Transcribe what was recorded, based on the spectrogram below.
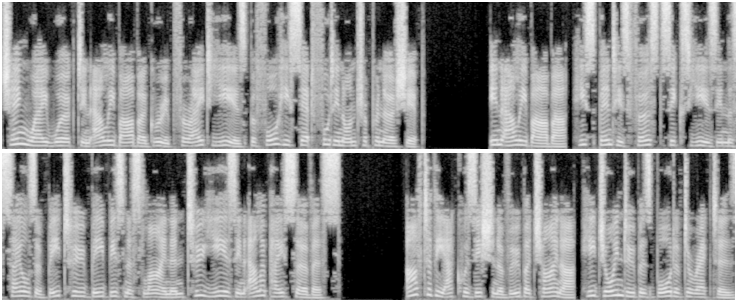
Cheng Wei worked in Alibaba Group for eight years before he set foot in entrepreneurship. In Alibaba, he spent his first six years in the sales of B2B business line and two years in Alipay service. After the acquisition of Uber China, he joined Uber's board of directors.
